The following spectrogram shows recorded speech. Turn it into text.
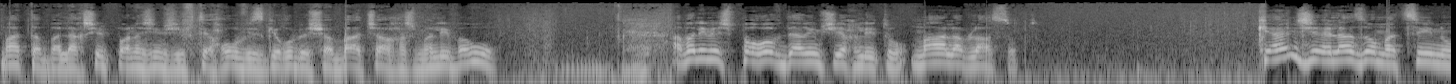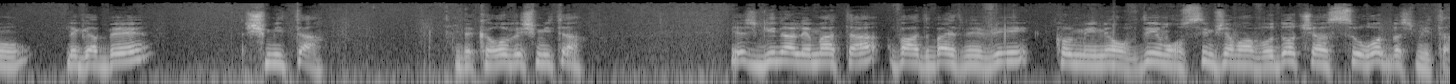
מה אתה בא להכשיל פה אנשים שיפתחו ויסגרו בשבת שער חשמלי? ברור. אבל אם יש פה רוב דיירים שיחליטו, מה עליו לעשות? כן שאלה זו מצינו לגבי שמיטה. בקרוב יש שמיטה. יש גינה למטה, ועד בית מביא כל מיני עובדים, עושים שם עבודות שאסורות בשמיטה.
